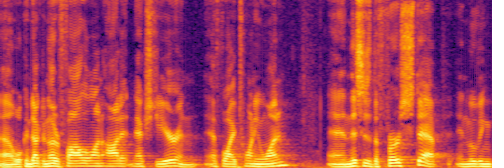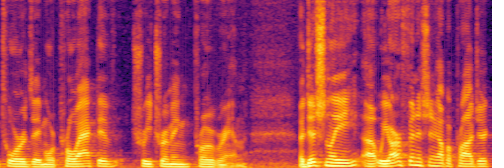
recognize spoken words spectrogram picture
Uh, we'll conduct another follow on audit next year in FY21, and this is the first step in moving towards a more proactive tree trimming program. Additionally, uh, we are finishing up a project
